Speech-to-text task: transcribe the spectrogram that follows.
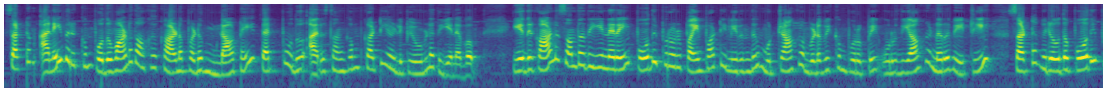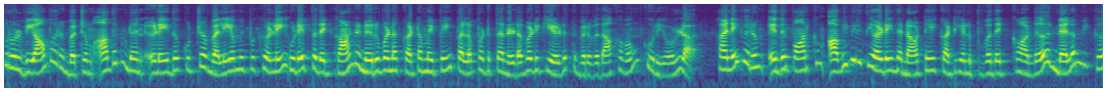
சட்டம் அனைவருக்கும் பொதுவானதாக காணப்படும் நாட்டை தற்போது அரசாங்கம் கட்டியெழுப்பியுள்ளது எனவும் எதிர்கால சந்ததியினரை போதைப்பொருள் பயன்பாட்டிலிருந்து முற்றாக விடுவிக்கும் பொறுப்பை உறுதியாக நிறைவேற்றி சட்டவிரோத போதைப்பொருள் வியாபாரம் மற்றும் அதனுடன் இணைந்த குற்ற வலையமைப்புகளை உடைப்பதற்கான நிறுவன கட்டமைப்பை பலப்படுத்த நடவடிக்கை எடுத்து வருவதாகவும் கூறியுள்ளார். அனைவரும் எதிர்பார்க்கும் அபிவிருத்தி அடைந்த நாட்டை கட்டியெழுப்புவதற்கான நலமிக்க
